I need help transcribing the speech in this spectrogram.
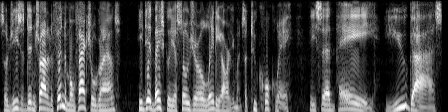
So Jesus didn't try to defend them on factual grounds. He did basically a soldier old lady argument, a tu quoque. He said, Hey, you guys,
